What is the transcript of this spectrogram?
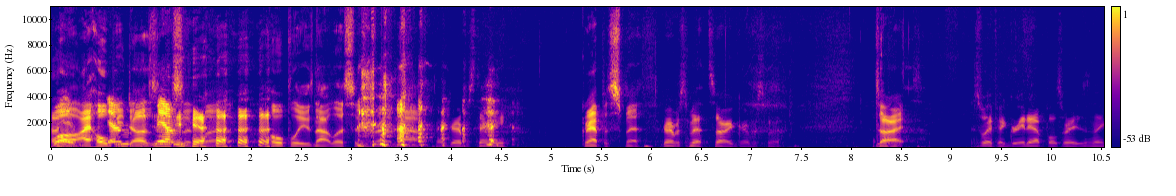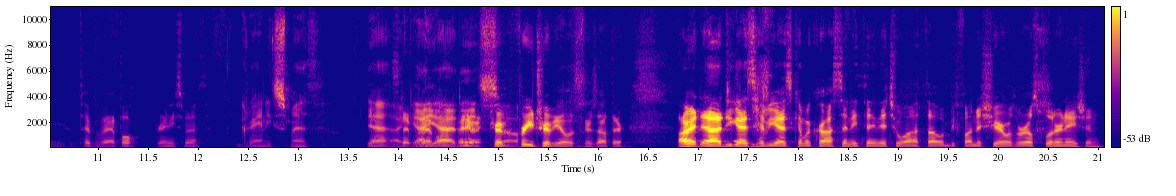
well, I hope he does yeah. listen, but hopefully he's not listening right now. My Grandpa Stanley. Grandpa Smith. Grandpa Smith. Sorry, Grandpa Smith. It's all right. His wife had great apples, right? Isn't that a type of apple? Granny Smith? Granny Smith. Yeah, I, Type yeah, yeah, it anyway, is, tri- so. free trivia listeners out there. All right, uh, do you guys have you guys come across anything that you want thought would be fun to share with Rail Splitter Nation?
